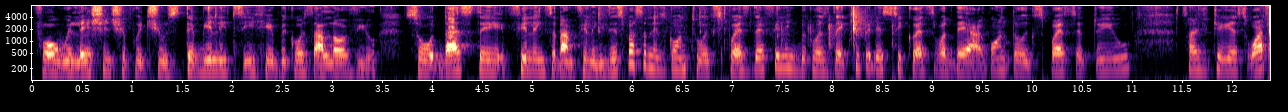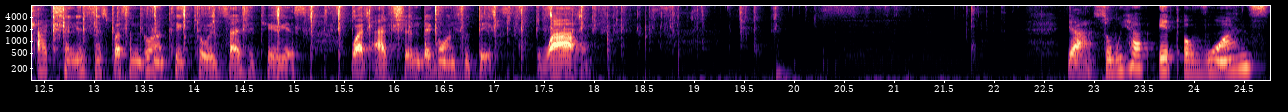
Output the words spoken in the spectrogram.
for a relationship with you stability here because i love you. So that's the feelings that i'm feeling. This person is going to express their feeling because they keep it a secret but they are going to express it to you. Sagittarius what action is this person going to take towards sagittarius? What action they're going to take? Wow yeah so we have eight of wands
